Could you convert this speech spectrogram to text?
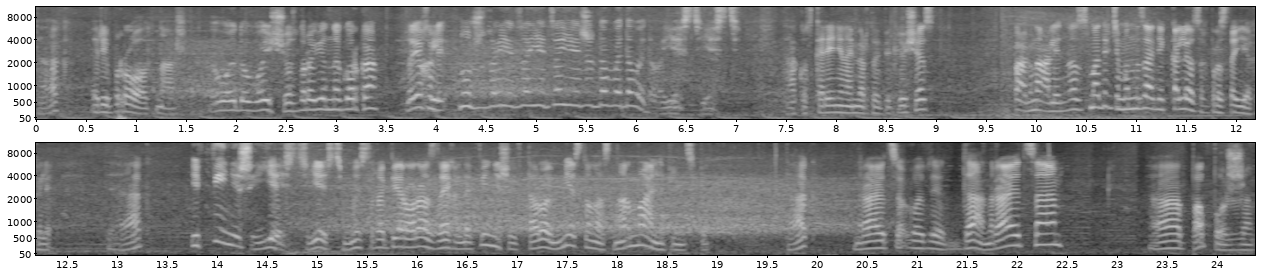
Так, репрод наш. Давай, давай, еще здоровенная горка. Заехали. Ну же, заедь, заедь, заедь же. Давай, давай, давай. Есть, есть. Так, ускорение на мертвую петлю сейчас. Погнали. Ну, смотрите, мы на задних колесах просто ехали. Так. И финиш есть, есть. Мы с первый раз заехали на финише. И второе место у нас нормально, в принципе. Так, нравится вот это. Да, нравится. А, попозже.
